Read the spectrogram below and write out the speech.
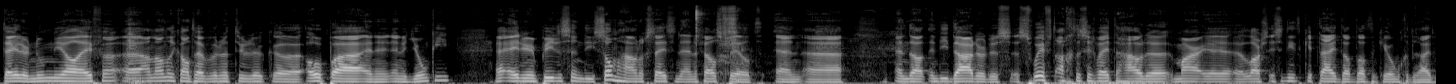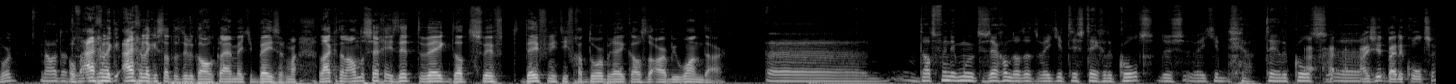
Taylor noemde je al even. aan de andere kant hebben we natuurlijk Opa en, en het jonkie. Adrian Peterson, die somehow nog steeds in de NFL speelt. en, en, dat, en die daardoor dus Swift achter zich weet te houden. Maar Lars, is het niet een keer tijd dat dat een keer omgedraaid wordt? Nou, dat of eigenlijk, eigenlijk is dat natuurlijk al een klein beetje bezig. Maar laat ik het dan anders zeggen. Is dit de week dat Swift definitief gaat doorbreken als de RB1 daar? Uh, dat vind ik moeilijk te zeggen, omdat het, weet je, het is tegen de Colts. Dus weet je, ja, tegen de Colts. Hij, hij, zit bij de Colts, hè?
